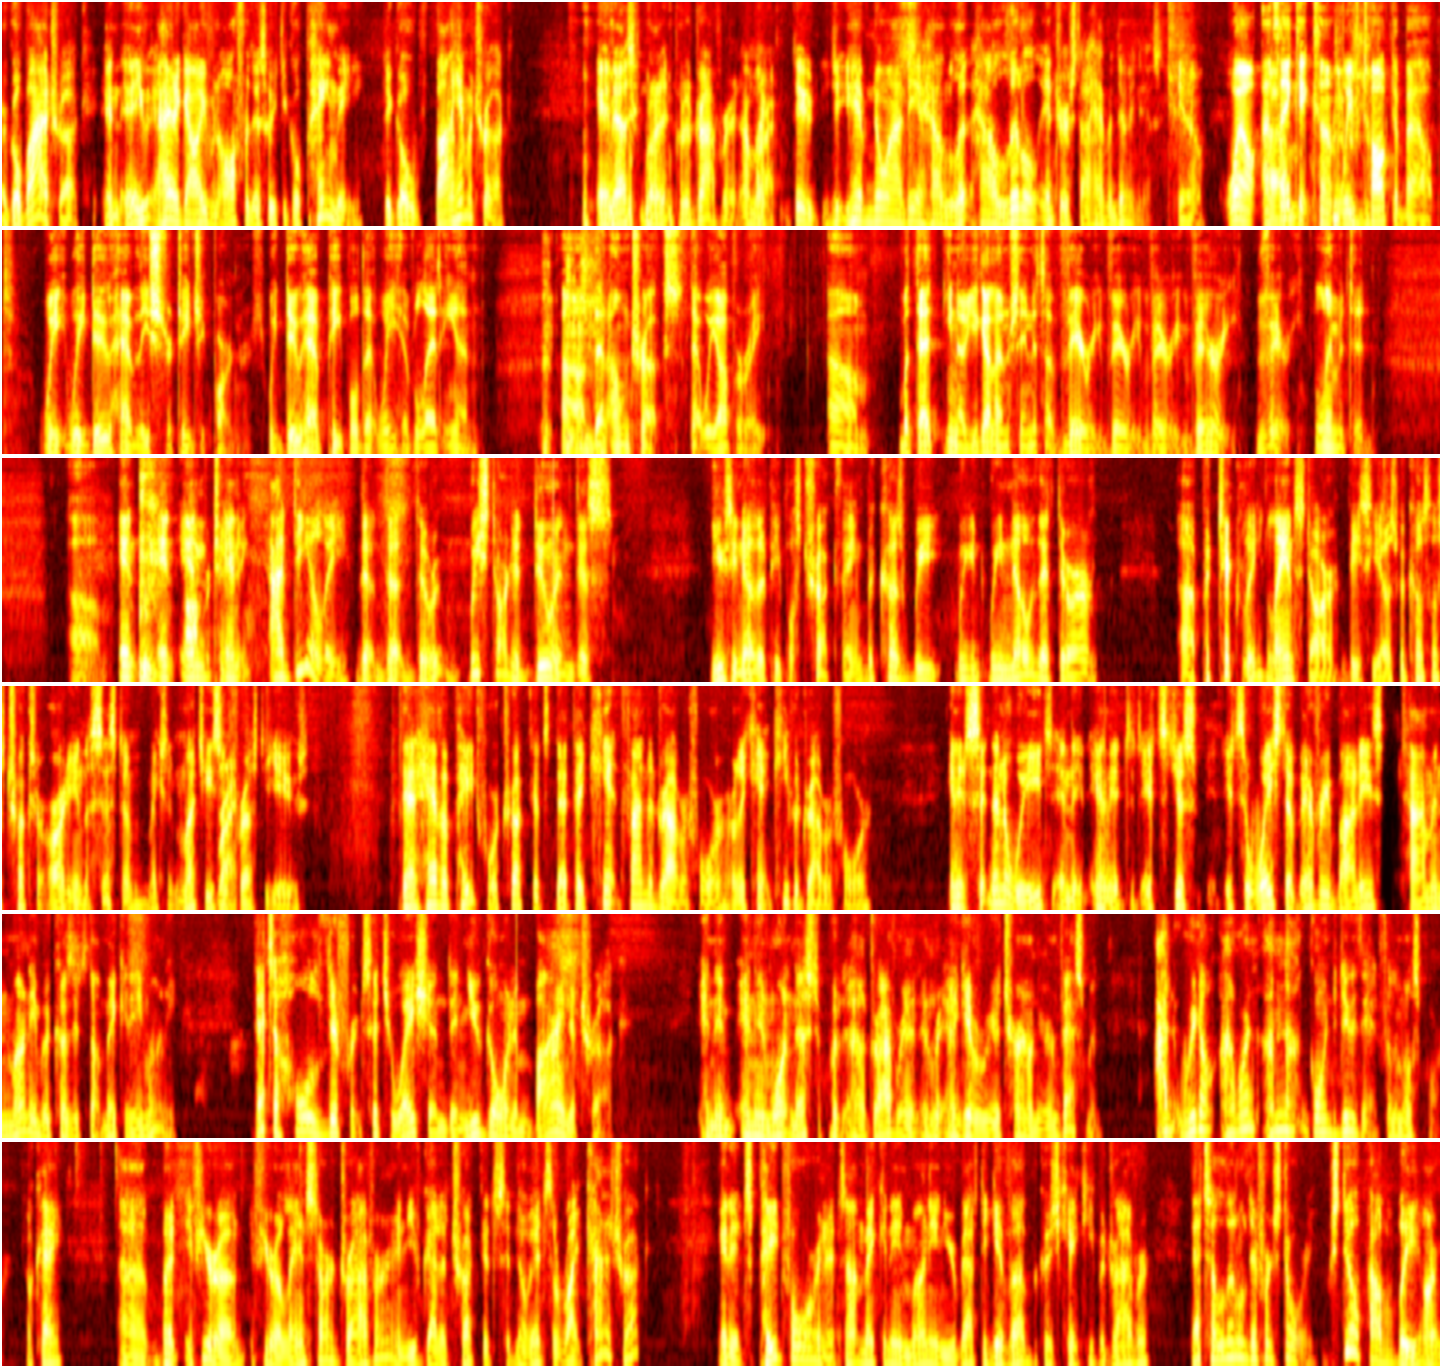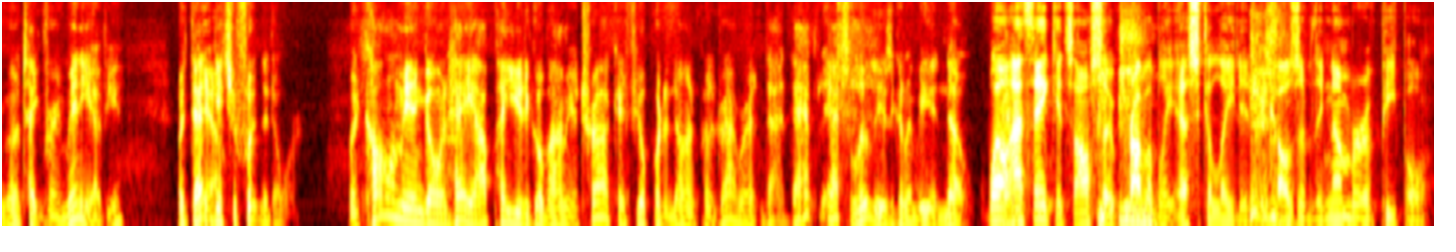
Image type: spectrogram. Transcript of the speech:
or go buy a truck. And, and even, I had a guy even offer this week to go pay me to go buy him a truck and us run it and put a driver in. I'm like, Right. dude, you have no idea how li- how little interest I have in doing this. You know, Well, I think Um, it comes. We've talked about we we do have these strategic partners. We do have people that we have let in uh, that own trucks that we operate. Um, but that you know you got to understand it's a very very very very very limited. Um, and and and, and Opportunity. ideally, the, the the we started doing this using other people's truck thing because we we we know that there are uh, particularly Landstar BCOs because those trucks are already in the system makes it much easier Right. for us to use that have a paid for truck that's that they can't find a driver for or they can't keep a driver for and it's sitting in the weeds and it, and it's it's just it's a waste of everybody's time and money because it's not making any money that's a whole different situation than you going and buying a truck and then and then wanting us to put a driver in and, and give a return on your investment. I we don't I we're, I'm not going to do that for the most part. Okay. Uh, but if you're a if you're a Landstar driver and you've got a truck that's sitting no, it's the right kind of truck, and it's paid for and it's not making any money, and you're about to give up because you can't keep a driver, that's a little different story. Still, probably aren't going to take very many of you, but that Yeah. gets your foot in the door. But call them in going, hey, I'll pay you to go buy me a truck if you'll put it on and put a driver in. That that absolutely is going to be a no. well, Okay. I think it's also probably escalated because of the number of people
